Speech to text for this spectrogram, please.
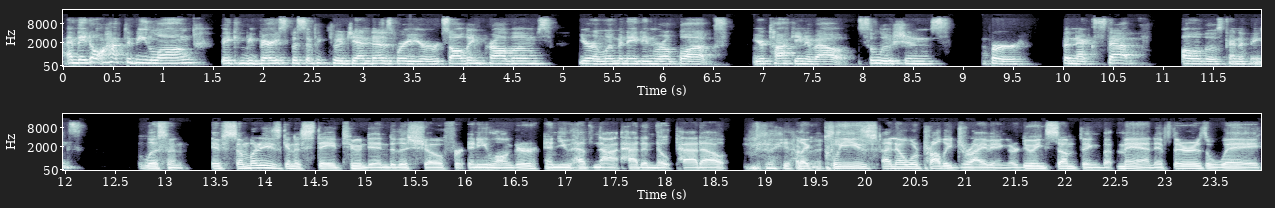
and they don't have to be long. They can be very specific to agendas where you're solving problems, you're eliminating roadblocks, you're talking about solutions for the next step, all of those kind of things. Listen, if somebody's going to stay tuned into this show for any longer and you have not had a notepad out, yeah, like right. please, I know we're probably driving or doing something, but man, if there is a way,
